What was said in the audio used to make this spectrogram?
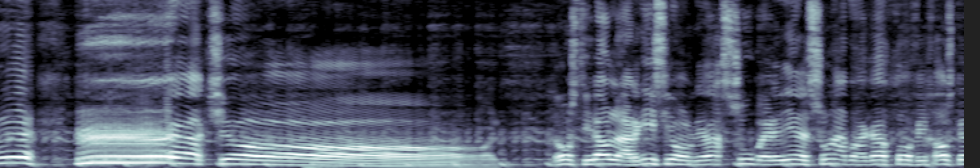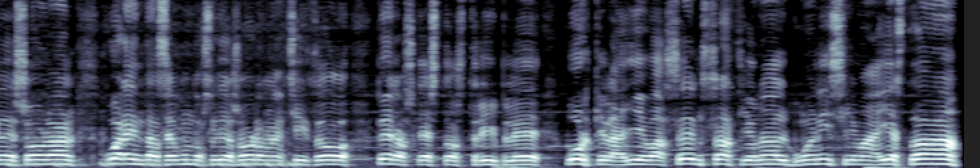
de reacción. Lo hemos tirado larguísimo porque va súper bien, es un atacazo. Fijaos que le sobran 40 segundos y le sobra un hechizo. Pero es que esto es triple porque la lleva sensacional, buenísima. Ahí está.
